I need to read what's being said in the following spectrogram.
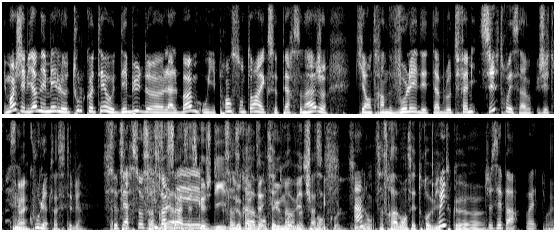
Et moi, j'ai bien aimé le tout le côté au début de l'album où il prend son temps avec ce personnage qui est en train de voler des tableaux de famille. J'ai trouvé ça, j'ai trouvé ça Ouais. cool. Ça, c'était bien. Ce perso ça qui ça, des- c'est ce que je dis. Ça le serait côté avancé humain vite, ça, je c'est pense. cool. Sinon, ça serait avancé trop vite Oui. que. Je sais pas, ouais. Ouais.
